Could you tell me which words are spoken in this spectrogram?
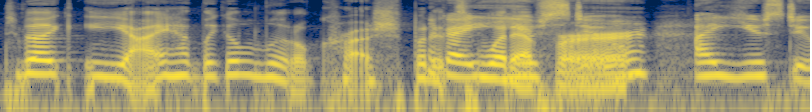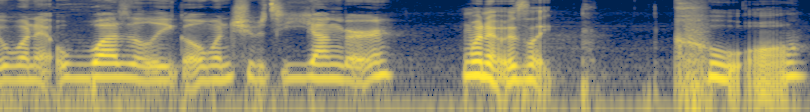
To be like, yeah, I had like a little crush, but like it's I whatever. Used. I used to when it was illegal when she was younger. When it was like cool.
